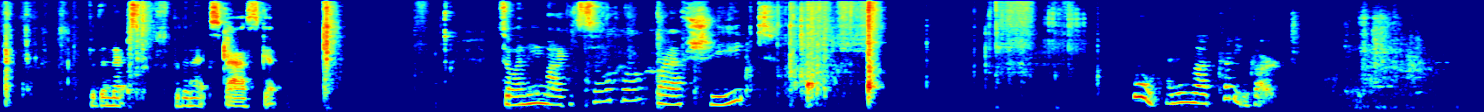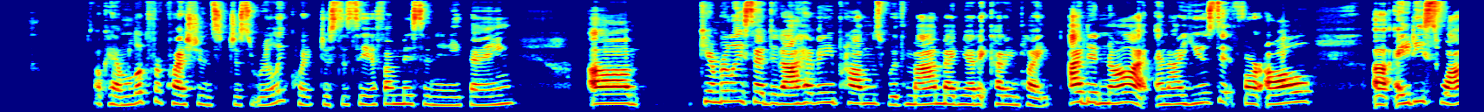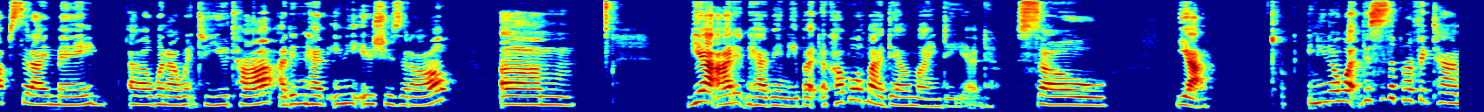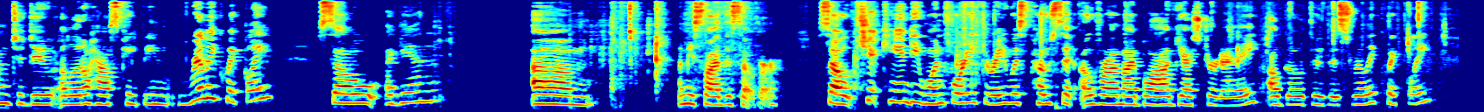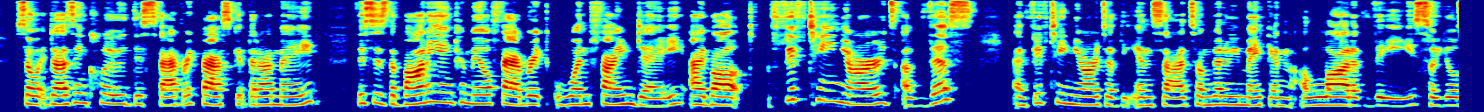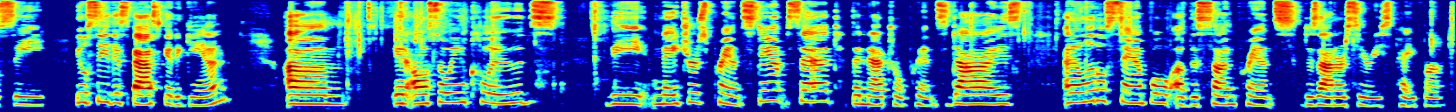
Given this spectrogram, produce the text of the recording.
for the next for the next basket. So I need my silicone craft sheet. Ooh, I need my cutting cart. Okay, I'm looking for questions just really quick just to see if I'm missing anything. Um, Kimberly said, Did I have any problems with my magnetic cutting plate? I did not, and I used it for all uh, 80 swaps that I made uh, when I went to Utah. I didn't have any issues at all. Um, yeah, I didn't have any, but a couple of my downline did. So, yeah, and you know what? This is the perfect time to do a little housekeeping really quickly. So again, um, let me slide this over. So Chick Candy 143 was posted over on my blog yesterday. I'll go through this really quickly. So it does include this fabric basket that I made. This is the Bonnie and Camille fabric One Fine Day. I bought 15 yards of this and 15 yards of the inside. So I'm going to be making a lot of these. So you'll see you'll see this basket again. Um, it also includes the Nature's Prints stamp set, the Natural Prints dies, and a little sample of the Sun Prints Designer Series paper,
